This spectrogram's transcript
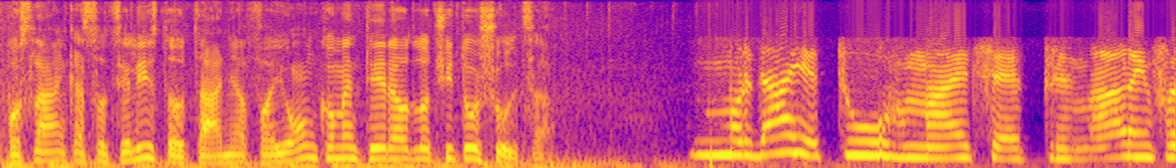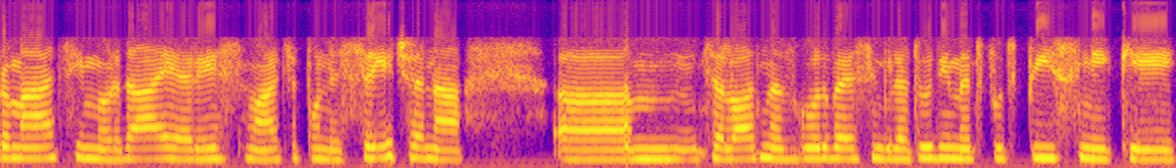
Poslanka socialistov Tanja Fajon komentira odločitev Šulca. Morda je tu malce premalo informacij, morda je res malce ponesrečena. Um, celotna zgodba, jaz sem bila tudi med podpisniki,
